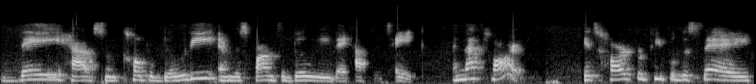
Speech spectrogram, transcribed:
they have some culpability and responsibility they have to take. And that's hard. It's hard for people to say,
